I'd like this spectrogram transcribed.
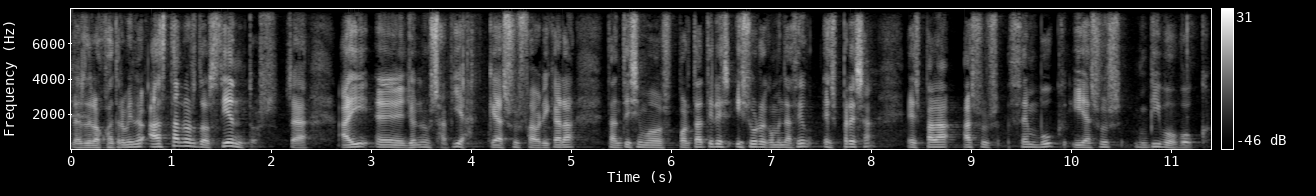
desde los 4.000 hasta los 200. O sea, ahí eh, yo no sabía que Asus fabricara tantísimos portátiles y su recomendación expresa es para Asus ZenBook y Asus VivoBook.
